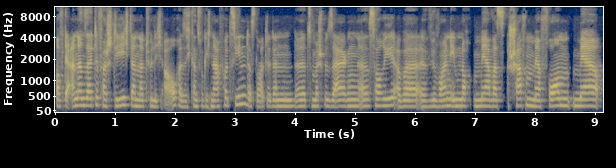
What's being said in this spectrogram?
Auf der anderen Seite verstehe ich dann natürlich auch, also ich kann es wirklich nachvollziehen, dass Leute dann äh, zum Beispiel sagen, äh, sorry, aber äh, wir wollen eben noch mehr was schaffen, mehr Form, mehr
